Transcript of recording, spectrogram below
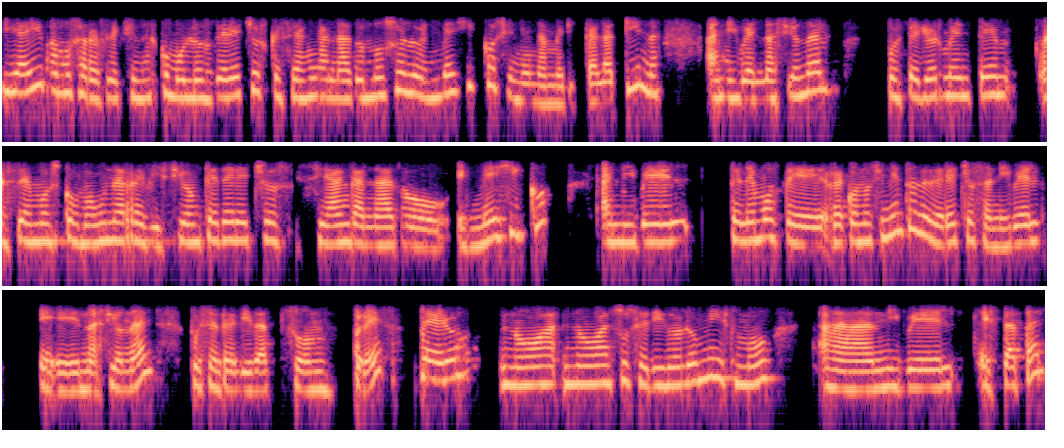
y ahí vamos a reflexionar como los derechos que se han ganado no solo en México, sino en América Latina, a nivel nacional, Posteriormente hacemos como una revisión qué derechos se han ganado en México a nivel, tenemos de reconocimiento de derechos a nivel eh, nacional, pues en realidad son tres, pero no ha, no ha sucedido lo mismo a nivel estatal,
